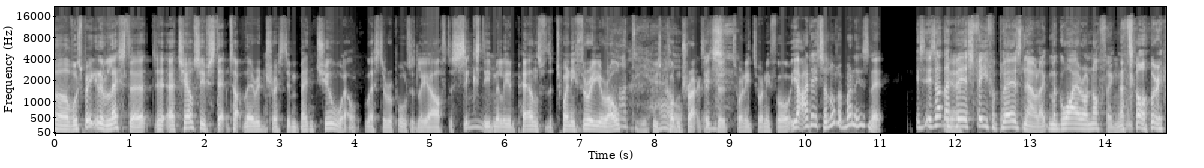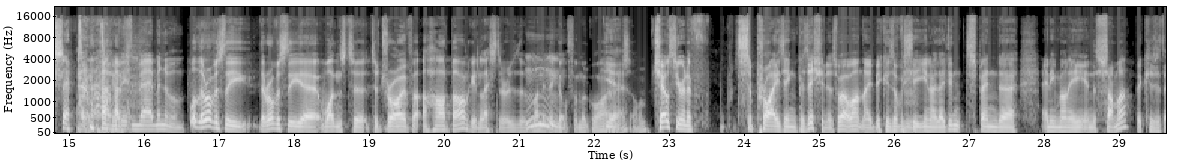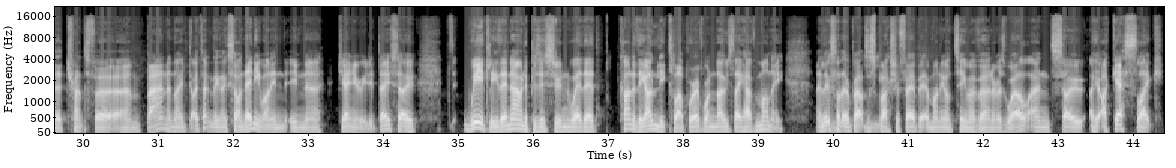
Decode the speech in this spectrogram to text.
oh, well, speaking of Leicester, uh, Chelsea have stepped up their interest in Ben Chilwell. Leicester reportedly after sixty million pounds for the twenty-three-year-old who's contracted to twenty twenty-four. Yeah, I know it's a lot of money, isn't it? Is, is that their Yeah. base fee for players now? Like Maguire or nothing? That's all we're accepting. That's our bare minimum. Well, they're obviously they're obviously uh, ones to, to drive a hard bargain. Leicester is the money they got for Maguire Yeah. and so on. Chelsea are in a f- surprising position as well, aren't they? Because Hmm. obviously, you know, they didn't spend uh, any money in the summer because of their transfer um, ban, and I, I don't think they signed anyone in in uh, January, did they? So th- weirdly, they're now in a position where they're kind of the only club where everyone knows they have money, and it looks like they're about to splash a fair bit of money on Timo Werner as well. And so I, I guess like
